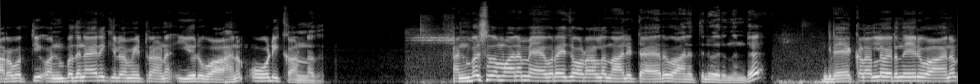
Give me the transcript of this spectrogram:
അറുപത്തി ഒൻപതിനായിരം കിലോമീറ്ററാണ് ഈ ഒരു വാഹനം ഓടിക്കാണുന്നത്. അൻപത് ശതമാനം ആവറേജ് ഓടാനുള്ള നാല് ടയർ വാഹനത്തിന് വരുന്നുണ്ട്. ഗ്രേ കളറിൽ വരുന്ന ഈ ഒരു വാഹനം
